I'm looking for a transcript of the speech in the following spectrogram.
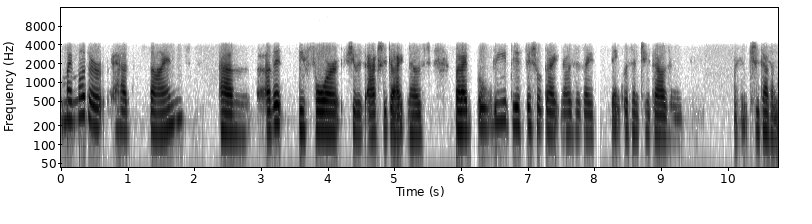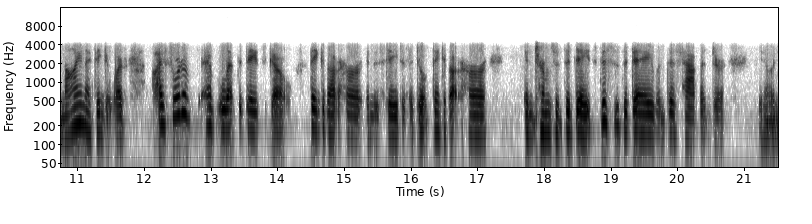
my mother had signs um, of it before she was actually diagnosed, but I believe the official diagnosis I think was in 2000. Was in 2009, I think it was. I sort of have let the dates go think about her in the stages. I don't think about her in terms of the dates. This is the day when this happened, or you know, in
